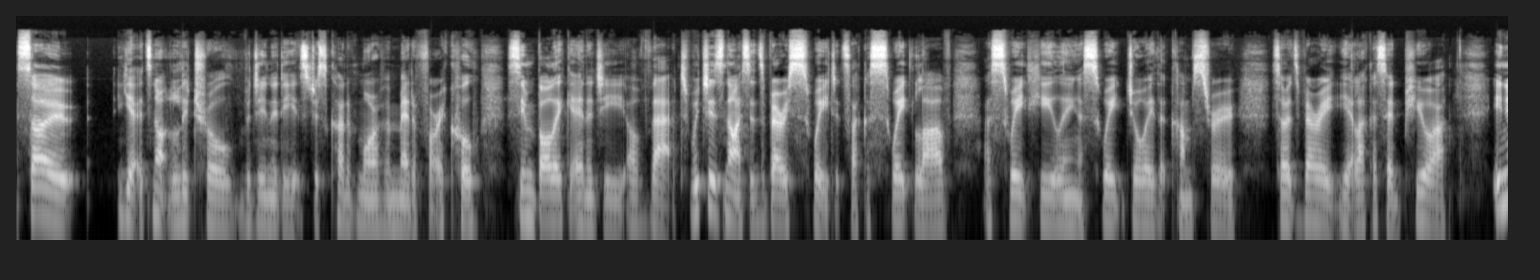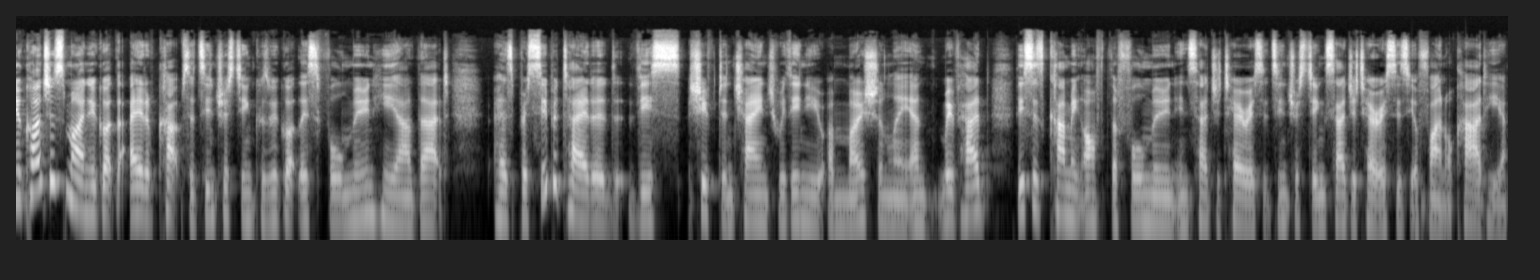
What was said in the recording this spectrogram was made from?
so yeah, it's not literal virginity. It's just kind of more of a metaphorical, symbolic energy of that, which is nice. It's very sweet. It's like a sweet love, a sweet healing, a sweet joy that comes through. So it's very, yeah, like I said, pure. In your conscious mind, you've got the Eight of Cups. It's interesting because we've got this full moon here that has precipitated this shift and change within you emotionally. And we've had this is coming off the full moon in Sagittarius. It's interesting. Sagittarius is your final card here,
